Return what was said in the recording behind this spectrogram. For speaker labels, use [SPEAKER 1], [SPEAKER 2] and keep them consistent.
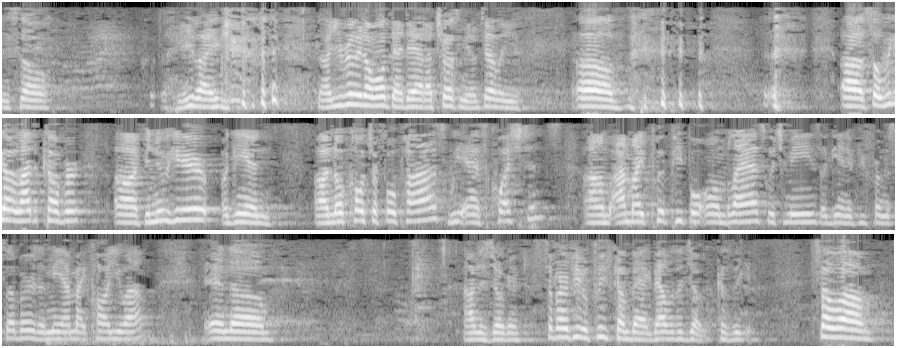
[SPEAKER 1] And so he like, no, you really don't want that, Dad. I trust me. I'm telling you. Um, uh, so we got a lot to cover. Uh, if you're new here, again, uh, no culture faux pas. We ask questions. Um, I might put people on blast, which means, again, if you're from the suburbs, I mean, I might call you out. And um, I'm just joking. Suburban people, please come back. That was a joke. Cause we, so, um,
